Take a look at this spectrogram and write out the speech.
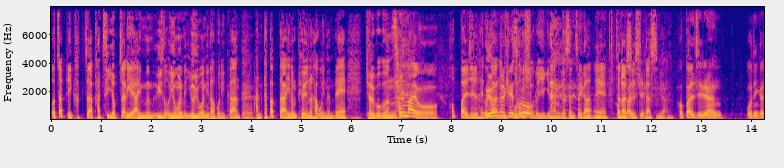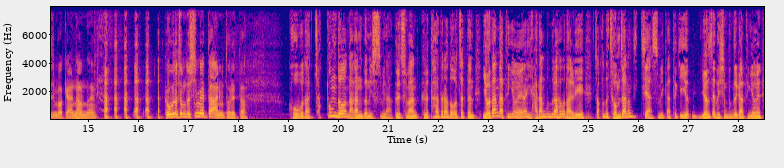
어차피 각자 같이 옆자리에 있는 의원, 의원, 의원이다 보니까 네. 안타깝다 이런 표현을 하고 있는데 결국은 설마요. 헛발질 했다는 의원들끼리 그런 식으로 얘기를 하는 것은 제가 예, 전할 수 헛발질. 있을 것 같습니다. 헛발질이란 어딘까지밖에 안 나왔나요? 그거보다 좀 더 심했다 아니면 덜했다. 그거보다 조금 더 나간 건 있습니다. 그렇지만 그렇다 하더라도 어쨌든 여당 같은 경우에는 야당 분들하고 달리 조금 더 점잖지 않습니까? 특히 여- 연세 드신 분들 같은 경우에는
